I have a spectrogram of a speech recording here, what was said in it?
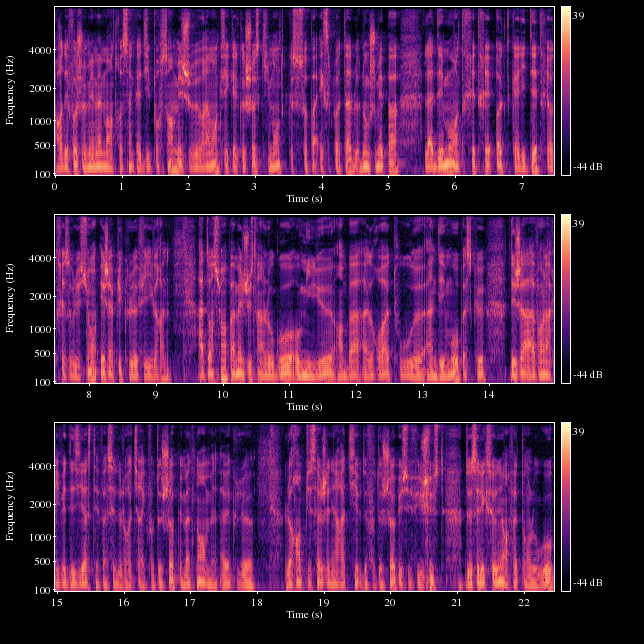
Alors des fois, je le mets même entre 5 à 10%, mais je veux vraiment que c'est quelque chose qui montre que ce soit pas exploitable. Donc je mets pas la démo en très très haute qualité, très haute résolution, et j'applique le filigrane. Attention à pas mettre juste un logo au milieu, en bas à droite ou euh, un démo, parce que déjà avant l'arrivée des IA, c'était facile de le retirer avec Photoshop, et maintenant avec le, le remplissage génératif de Photoshop, il suffit juste de sélectionner en fait ton logo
